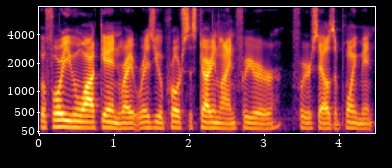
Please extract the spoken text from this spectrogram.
before you even walk in, right, as you approach the starting line for your for your sales appointment,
